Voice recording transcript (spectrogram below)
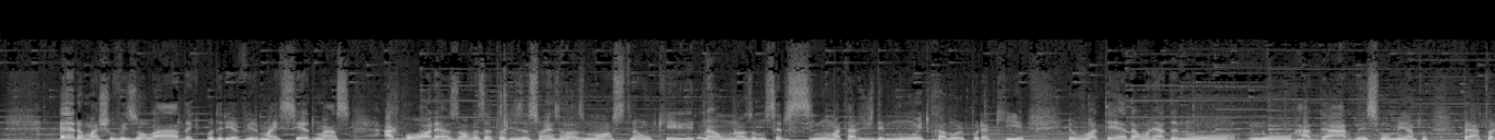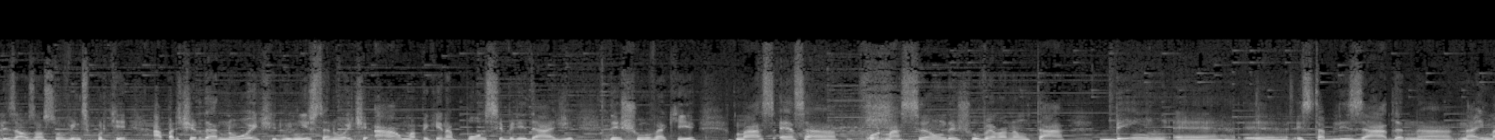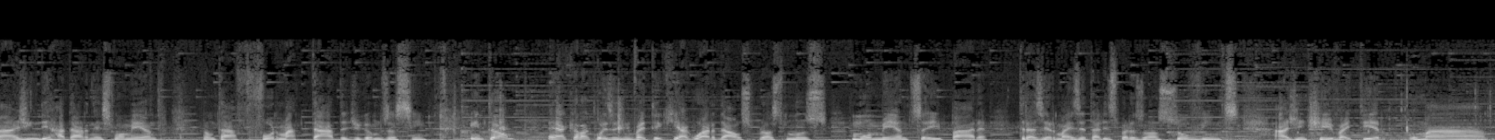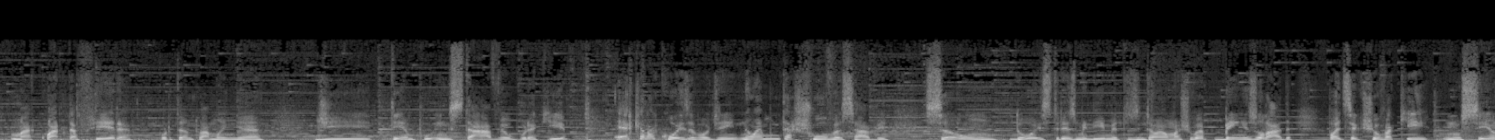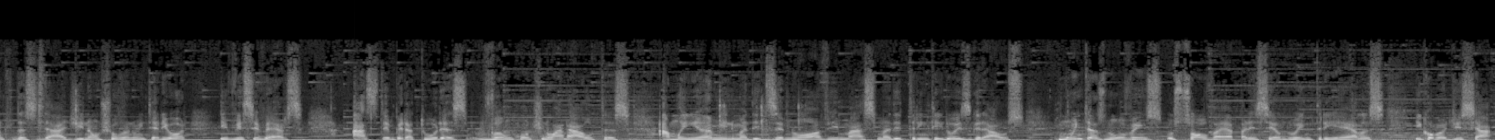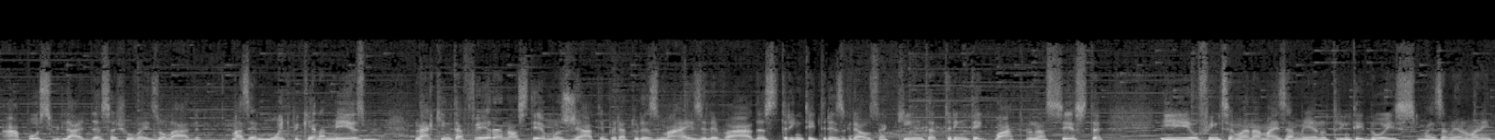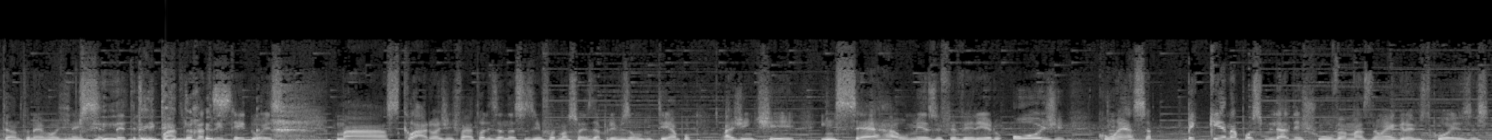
Era uma chuva isolada que poderia vir mais cedo, mas agora as novas atualizações elas mostram que não, nós vamos ter sim uma tarde de muito calor por aqui. Eu vou até dar uma olhada no, no radar nesse momento para atualizar os nossos ouvintes, porque a partir da noite, do início da noite, há uma pequena possibilidade de chuva aqui. Mas essa formação de chuva ela não está bem é, é, estabilizada na, na imagem de radar nesse momento. Não está formatada, digamos assim. Então, é aquela coisa, a gente vai ter que aguardar os próximos momentos aí para trazer mais detalhes para os nossos ouvintes. A gente vai ter uma, uma quarta-feira, portanto amanhã, de tempo instável por aqui. É aquela coisa, Valdir, não é muita chuva, sabe? São 2, 3 milímetros, então é uma chuva bem isolada. Pode ser que chova aqui, no centro da cidade, e não chova no interior, e vice-versa. As temperaturas vão continuar altas. Amanhã, mínima de 19 e máxima de 32 graus. Muitas nuvens, o sol vai aparecendo entre elas, e como eu disse, há a possibilidade dessa chuva isolada. Mas é muito pequena mesmo. Na quinta-feira, nós temos já temperaturas mais elevadas: 33 graus na quinta, 34 na sexta. E o fim de semana mais ameno, 32. Mais ameno, mas nem tanto, né, Valdinei? Sim, de 34 para 32. 32. Mas, claro, a gente vai atualizando essas informações da previsão do tempo. A gente encerra o mês de fevereiro hoje com essa pequena possibilidade de chuva, mas não é grandes coisas.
